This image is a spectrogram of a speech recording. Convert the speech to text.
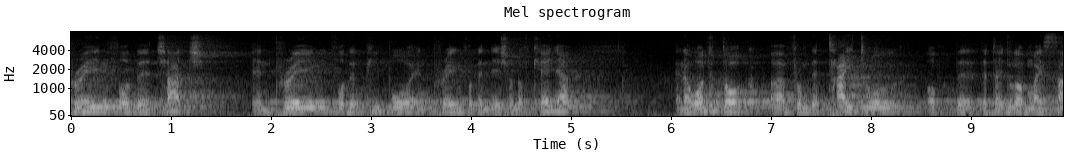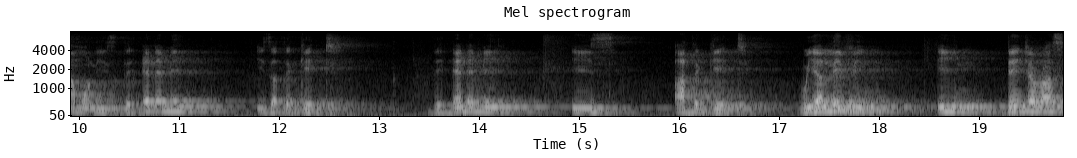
praying for the church and praying for the people and praying for the nation of Kenya. And I want to talk uh, from the title of the, the title of my sermon is The Enemy is at the Gate. The enemy is at the gate. We are living in dangerous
